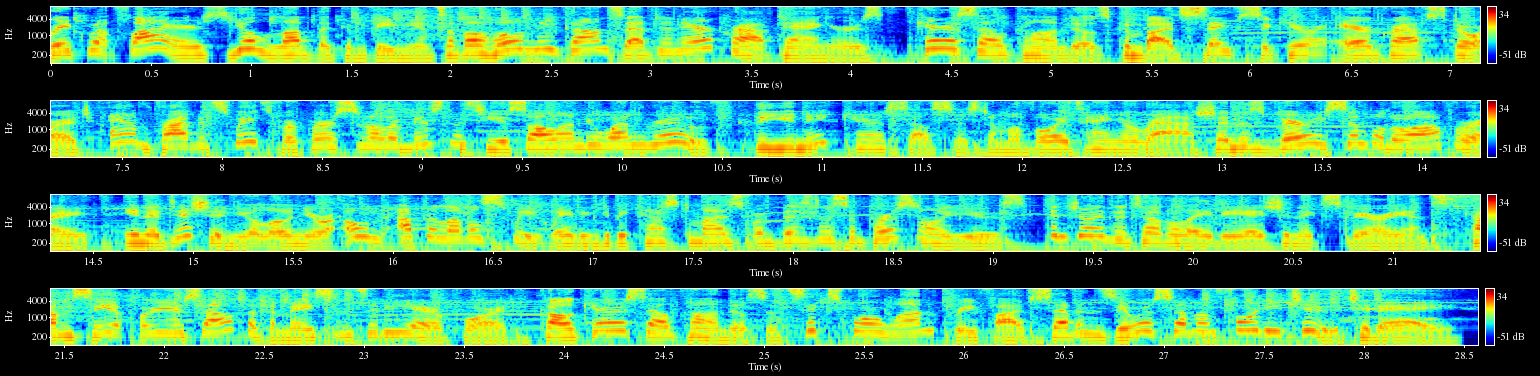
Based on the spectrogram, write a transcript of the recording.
Frequent flyers, you'll love the convenience of a whole new concept in aircraft hangars. Carousel Condos combines safe, secure aircraft storage and private suites for personal or business use all under one roof. The unique Carousel system avoids hangar rash and is very simple to operate. In addition, you'll own your own upper level suite waiting to be customized for business or personal use. Enjoy the total aviation experience. Come see it for yourself at the Mason City Airport. Call Carousel Condos at 641 357 0742 today.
